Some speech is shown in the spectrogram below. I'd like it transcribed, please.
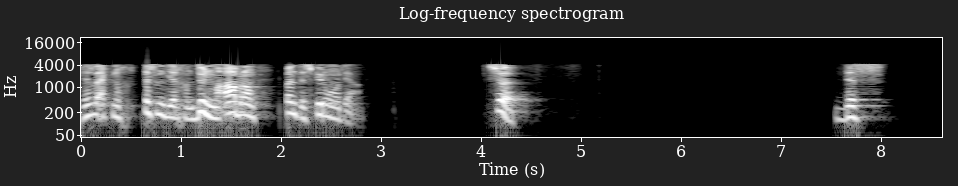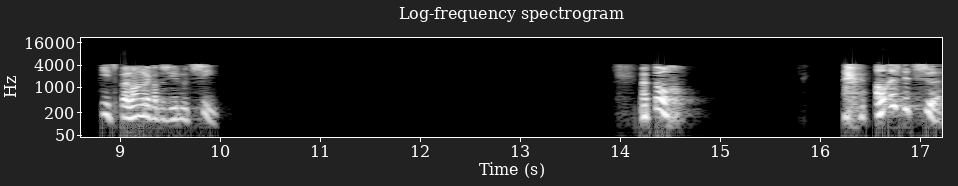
Dis wat ek nog tussendeur gaan doen, maar Abraham punt is 400 jaar. So. Dis iets belangrik wat ons hier moet sien. Maar tog al is dit so.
